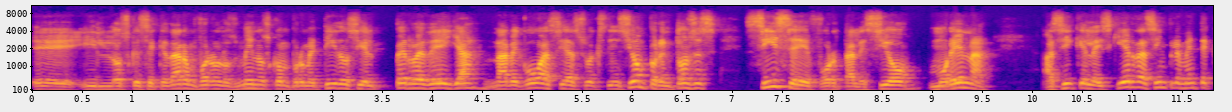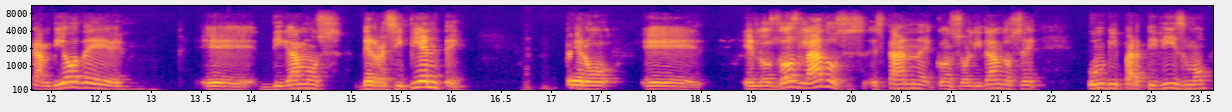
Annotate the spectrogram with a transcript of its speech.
y los que se quedaron fueron los menos comprometidos y el PRD ya navegó hacia su extinción, pero entonces sí se fortaleció Morena. Así que la izquierda simplemente cambió de, eh, digamos, de recipiente, pero eh, en los dos lados están consolidándose un bipartidismo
